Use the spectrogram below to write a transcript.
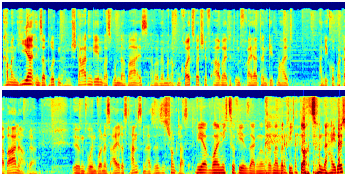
kann man hier in Saarbrücken an den Staden gehen, was wunderbar ist. Aber wenn man auf dem Kreuzfahrtschiff arbeitet und frei hat, dann geht man halt an die Copacabana oder irgendwo in Buenos Aires tanzen. Also das ist schon klasse. Wir wollen nicht zu viel sagen, sonst wird man wirklich doch zu neidisch.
